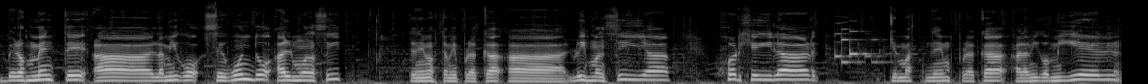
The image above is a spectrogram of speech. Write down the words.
velozmente al amigo segundo Almonacid. Tenemos también por acá a Luis Mancilla, Jorge Aguilar. ¿Qué más tenemos por acá? Al amigo Miguel,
